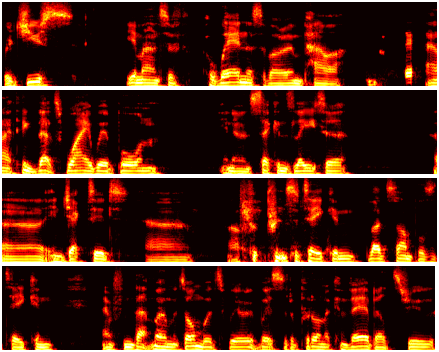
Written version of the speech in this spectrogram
reduce the amount of awareness of our own power. And I think that's why we're born, you know, and seconds later, uh, injected, uh, our footprints are taken, blood samples are taken, and from that moment onwards, we're we're sort of put on a conveyor belt through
